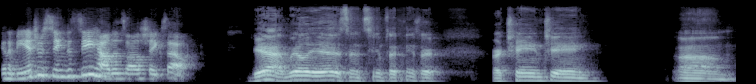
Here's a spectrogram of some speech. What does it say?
going to be interesting to see how this all shakes out. Yeah, it really is, and it seems like things are are changing. Um,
